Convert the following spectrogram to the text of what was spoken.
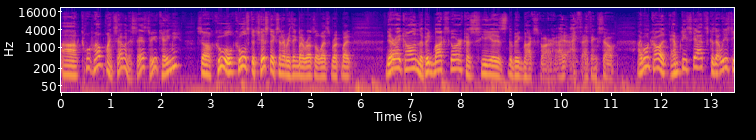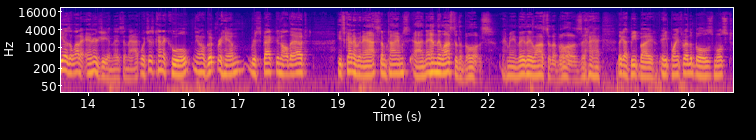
Uh, 12.7 assists. Are you kidding me? So cool, cool statistics and everything by Russell Westbrook, but dare I call him the big box scorer? Because he is the big box scorer. I, I, I think so. I won't call it empty stats because at least he has a lot of energy in this and that, which is kind of cool. You know, good for him, respect and all that. He's kind of an ass sometimes, and then they lost to the Bulls. I mean, they they lost to the Bulls. they got beat by eight points by the Bulls. Most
